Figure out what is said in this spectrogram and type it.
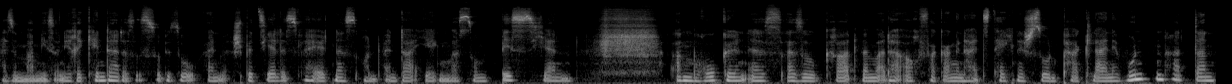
also Mamis und ihre Kinder, das ist sowieso ein spezielles Verhältnis. Und wenn da irgendwas so ein bisschen am Ruckeln ist, also gerade wenn man da auch vergangenheitstechnisch so ein paar kleine Wunden hat, dann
